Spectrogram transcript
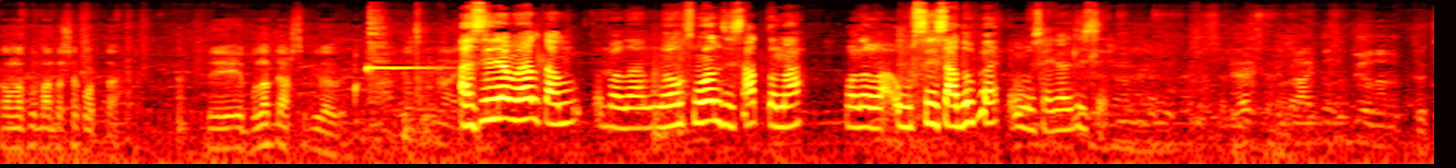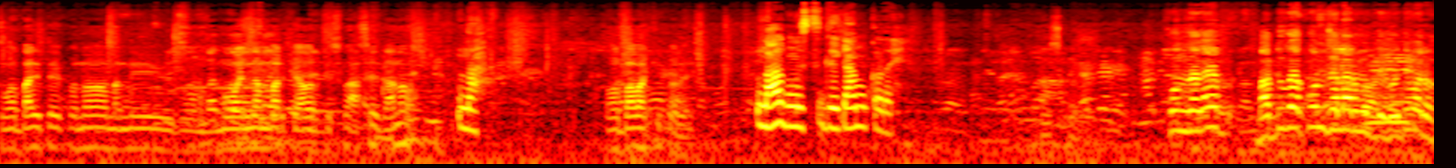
কমলাপুর মাদ্রাসা পড়তা। তো এ ভোলাতে আসছো কীভাবে? আসলে বলতাম বলে মন্দির ছাড়তো না বলে উসি সাধু পে সেটা দিছে। তো তোমার বাড়িতে কোনো মানে মোবাইল নাম্বার কি আর কিছু আছে জানো? না। তোমার বাবা কি করে লাগ মিস্ত্রি কাম করে কোন জায়গায় বাদুগা কোন জেলার মধ্যে বলতে পারো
